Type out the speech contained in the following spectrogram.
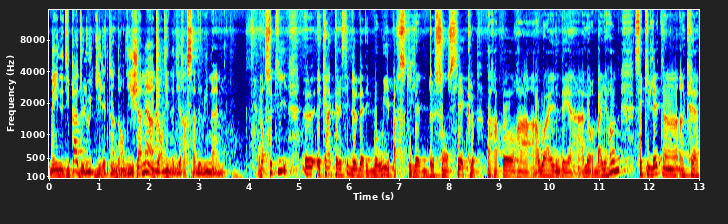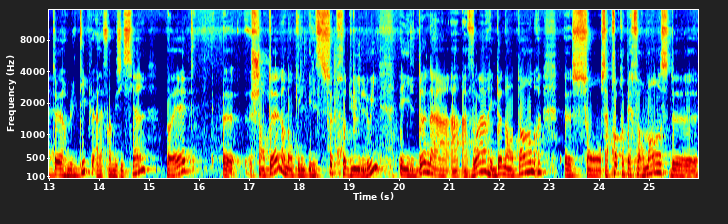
mais il ne dit pas de lui qu'il est un dandy. Jamais un dandy ne dira ça de lui-même. Alors ce qui euh, est caractéristique de David Bowie, parce qu'il est de son siècle par rapport à Wilde et à Lord Byron, c'est qu'il est un, créateur multiple, à la fois musicien, poète euh, chanteur, donc il, se produit lui et il donne à, voir, il donne à entendre euh, son, sa propre performance de,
